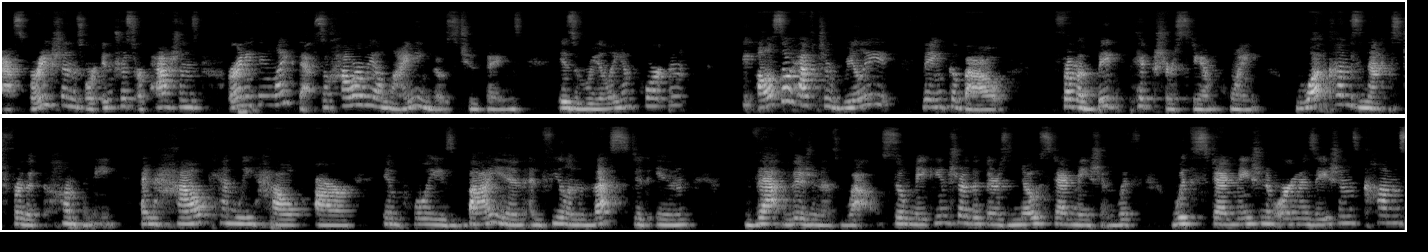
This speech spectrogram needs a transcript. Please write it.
aspirations or interests or passions or anything like that. So, how are we aligning those two things is really important we also have to really think about, from a big picture standpoint, what comes next for the company and how can we help our employees buy in and feel invested in that vision as well. So making sure that there's no stagnation with with stagnation of organizations comes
